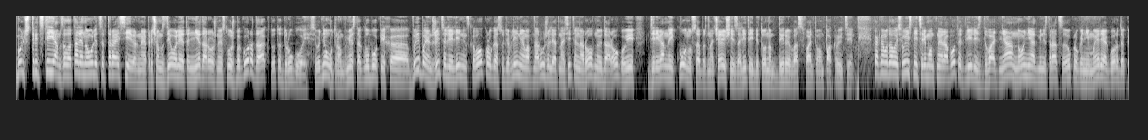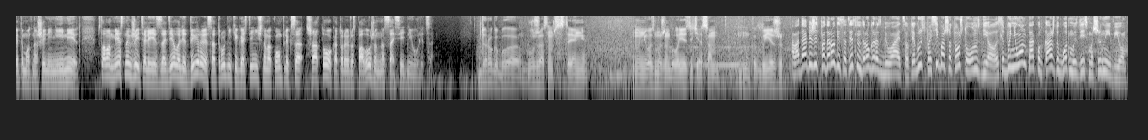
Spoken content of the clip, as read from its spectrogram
Больше 30 ям залатали на улице 2 Северная. Причем сделали это не дорожные службы города, а кто-то другой. Сегодня утром вместо глубоких э, выбоин жители Ленинского округа с удивлением обнаружили относительно ровную дорогу и деревянные конусы, обозначающие залитые бетоном дыры в асфальтовом покрытии. Как нам удалось выяснить, ремонтные работы длились два дня, но ни администрация округа, ни мэрия города к этому отношения не имеют. По словам местных жителей, заделали дыры сотрудники гостиничного комплекса «Шато», который расположен на соседней соседней улице. Дорога была в ужасном состоянии. Ну, невозможно было ездить, я сам, ну, как бы езжу. А вода бежит по дороге, соответственно, дорога разбивается. Вот я говорю, спасибо, что то, что он сделал. Если бы не он, так вот каждый год мы здесь машины и бьем.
